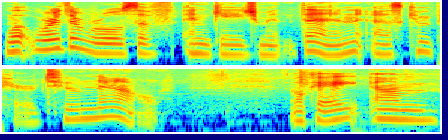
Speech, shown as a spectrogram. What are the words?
What were the rules of engagement then as compared to now? Okay, um,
